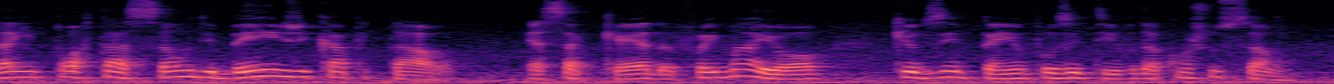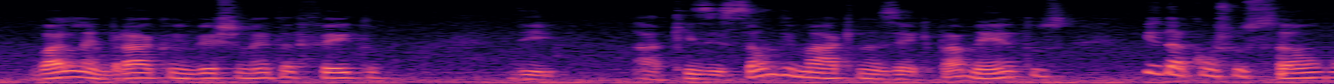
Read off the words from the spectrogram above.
da importação de bens de capital. Essa queda foi maior que o desempenho positivo da construção. Vale lembrar que o investimento é feito de aquisição de máquinas e equipamentos e da construção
